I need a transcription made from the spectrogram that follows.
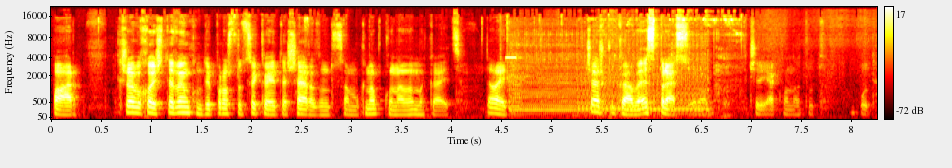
пар. Якщо ви хочете вимкнути, просто цикаєте ще раз на ту саму кнопку, вона вимикається. Давайте. Чашку кави, еспресо робимо. Чи як воно тут буде.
